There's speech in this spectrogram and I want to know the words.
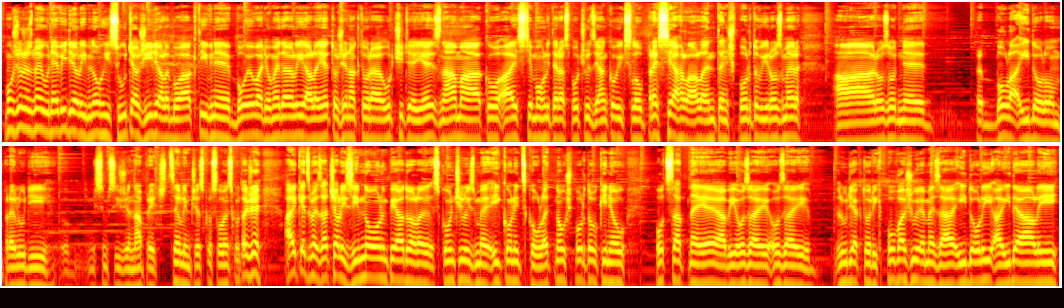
Možno, že sme ju nevideli mnohí súťažiť alebo aktívne bojovať o medaily, ale je to žena, ktorá určite je známa, ako aj ste mohli teraz počuť z Jankových slov, presiahla len ten športový rozmer a rozhodne bola idolom pre ľudí, myslím si, že naprieč celým Československom. Takže aj keď sme začali zimnou olympiádu, ale skončili sme ikonickou letnou športovkyňou, podstatné je, aby ozaj, ozaj ľudia, ktorých považujeme za idoly a ideály,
